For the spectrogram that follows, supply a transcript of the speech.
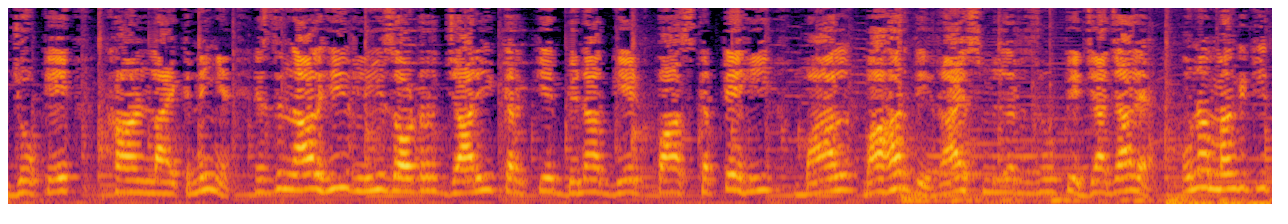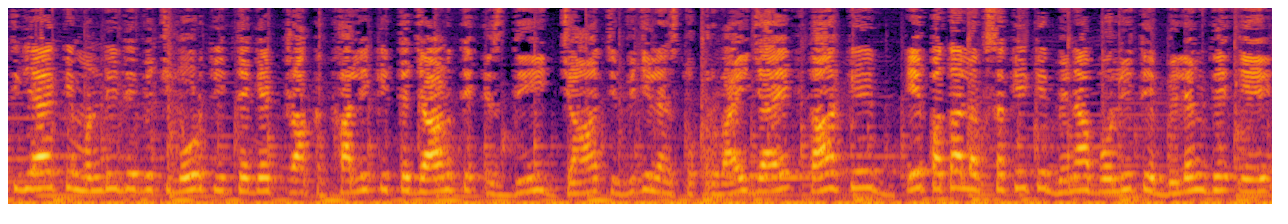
ਜੋ ਕਿ ਖਾਣ ਲਾਇਕ ਨਹੀਂ ਹੈ। ਇਸ ਦੇ ਨਾਲ ਹੀ ਰਿਲੀਜ਼ ਆਰਡਰ ਜਾਰੀ ਕਰਕੇ ਬਿਨਾਂ ਗੇਟ ਪਾਸ ਕੱਟੇ ਹੀ ਮਾਲ ਬਾਹਰ ਦੇ ਰਾਈਸ ਮਿਲਰਸ ਨੂੰ ਭੇਜਿਆ ਜਾ ਰਿਹਾ ਹੈ। ਉਹਨਾਂ ਮੰਗ ਕੀਤੀ ਹੈ ਕਿ ਮੰਡੀ ਦੇ ਵਿੱਚ ਲੋਡ ਕੀਤੇ ਗਏ ਟਰੱਕ ਖਾਲੀ ਕੀਤੇ ਜਾਣ ਤੇ ਇਸ ਦੀ ਜਾਂਚ ਵਿਜੀਲੈਂਸ ਤੋਂ ਕਰਵਾਈ ਜਾਏ ਤਾਂ ਕਿ ਇਹ ਪਤਾ ਲੱਗ ਸਕੇ ਕਿ ਬਿਨਾਂ ਬੋਲੀ ਤੇ ਬਿਲਿੰਗ ਦੇ ਇਹ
